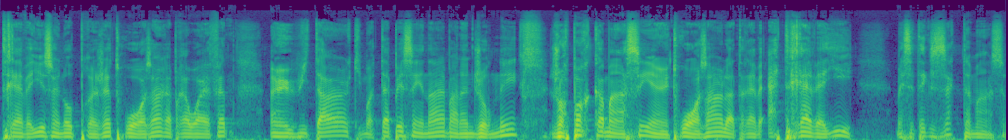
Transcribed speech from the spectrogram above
travailler sur un autre projet trois heures après avoir fait un 8 heures qui m'a tapé ses nerfs pendant une journée, je ne vais pas recommencer un 3 heures à, travailler. Mais c'est exactement ça.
